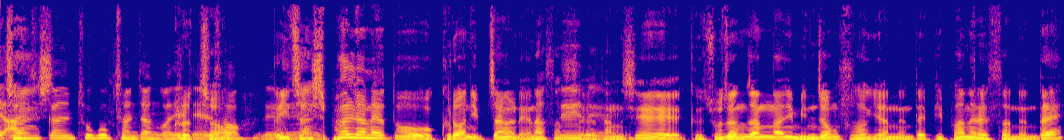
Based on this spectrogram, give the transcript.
2010 아직까지 조국 전 장관에 그렇죠. 대해서. 네. 그러니까 2018년에도 그런 입장을 내놨었어요. 네네. 당시에 그 조 전 장관이 민정수석이었는데 비판을 했었는데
